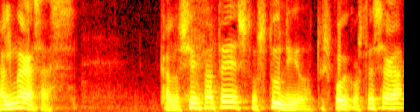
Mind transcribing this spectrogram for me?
Καλημέρα σας. Καλώς ήρθατε στο στούντιο του Σπόρ 24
